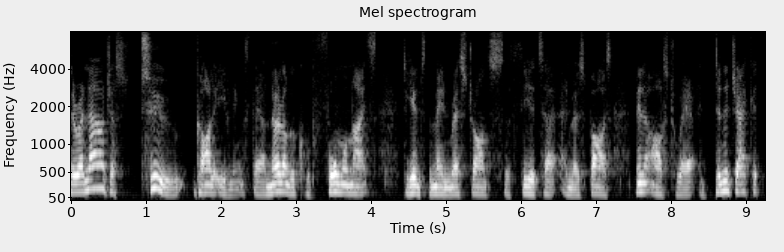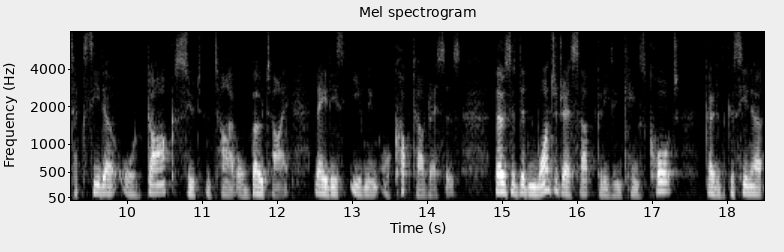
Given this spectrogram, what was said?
There are now just two gala evenings. They are no longer called formal nights. To get into the main restaurants, the theatre and most bars, men are asked to wear a dinner jacket, tuxedo or dark suit and tie or bow tie, ladies evening or cocktail dresses. Those that didn't want to dress up could eat in King's Court, go to the casino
